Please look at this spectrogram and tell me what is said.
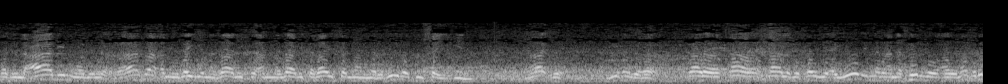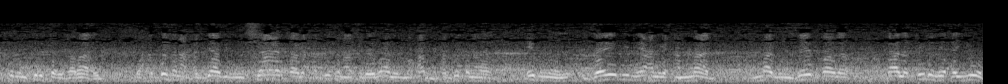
فللعالم ولهذا أن يبين ذلك وان ذلك لا يسمى من الغيبه شيء. قال قال بقول أيوب إنما نفر أو نفرق من تلك الغرائب. وحدثنا حجاج بن الشاعر قال حدثنا سليمان بن محمد حدثنا ابن زيد يعني حماد حماد بن زيد قال قال قيل لأيوب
